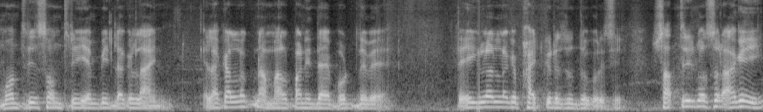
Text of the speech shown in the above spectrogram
মন্ত্রী, সন্ত্রী, এমপির লাগে লাইন এলাকার লোক না মাল পানি দেয় ভোট দেবে। তো এইগুলোর লাগে ফাইট করে যুদ্ধ করেছি। সাত্রিশ বছর আগেই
